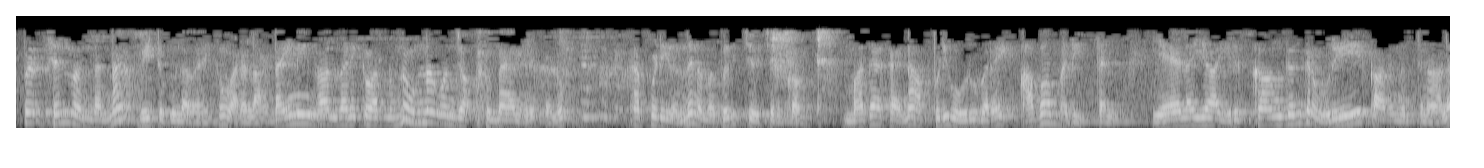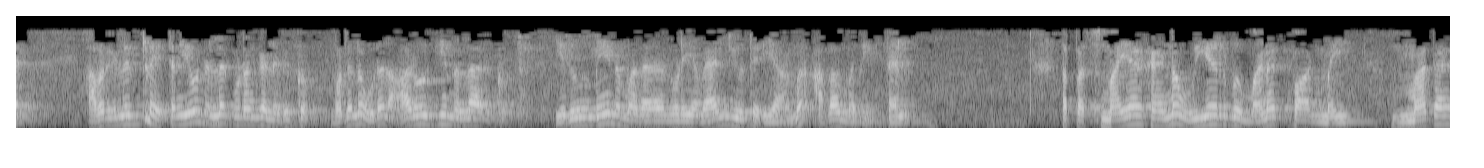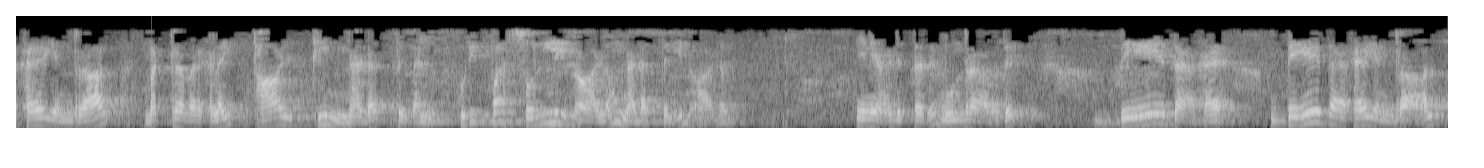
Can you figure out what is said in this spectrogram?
இப்ப செல்வந்தன்னா வீட்டுக்குள்ள வரைக்கும் வரலாம். டைனிங் ஹால் வரைக்கும் வரணும்னா இன்னும் கொஞ்சம் மேல இருக்கணும். அப்படி வந்து நம்ம பிரிச்சு வச்சிருக்கோம். மதகன அப்படி ஒருவரை அவமதித்தல். ஏழையா இருக்காங்கிற ஒரே காரணத்தினால அவர்களிடத்துல எத்தனையோ நல்ல குணங்கள் இருக்கும். முதல்ல உடல் ஆரோக்கியம் நல்லா இருக்கும். எதுவுமே நம்ம அதனுடைய வேல்யூ தெரியாம அவமதித்தல். அப்ப ஸ்மயகன உயர்வு மனப்பான்மை. மதக என்றால் மற்றவர்களை தாழ்த்தி நடத்துதல். குறிப்பா சொல்லினாலும் நடத்தினாலும் இனி அடுத்தது மூன்றாவது. பேதக. பேதக என்றால்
